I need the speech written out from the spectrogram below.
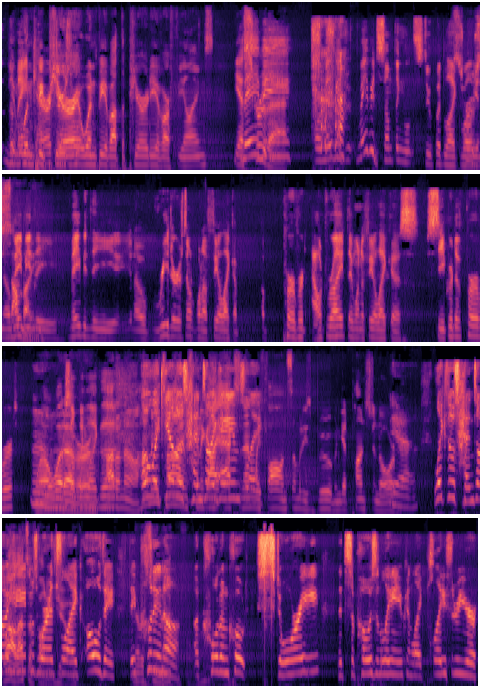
the it main wouldn't be characters pure. It would- wouldn't be about the purity of our feelings. Yeah, maybe, screw that. or maybe maybe it's something stupid like Screw well, you know, somebody. maybe the maybe the you know readers don't want to feel like a, a pervert outright. They want to feel like a s- secretive pervert. Well, whatever. Something like that. I don't know. Oh, How Well, many like, yeah, those times can a hentai guy games, accidentally like- fall on somebody's boob and get punched into orbit? Yeah, like those hentai Wow, that's a games where funny it's joke. like, oh, they they Never put seen in that a a quote unquote story that supposedly you can like play through your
